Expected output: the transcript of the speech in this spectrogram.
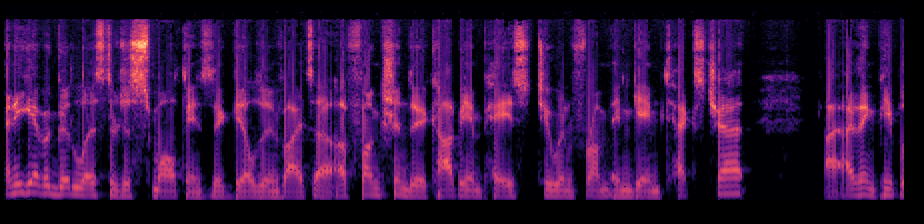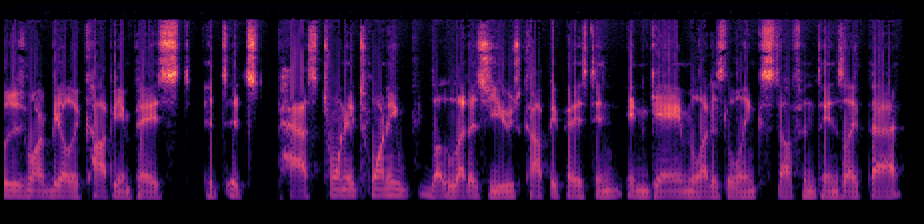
And he gave a good list of just small things. The guild invites a, a function to copy and paste to and from in-game text chat. I, I think people just want to be able to copy and paste. It, it's past 2020. Let, let us use copy paste in, in game. Let us link stuff and things like that.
